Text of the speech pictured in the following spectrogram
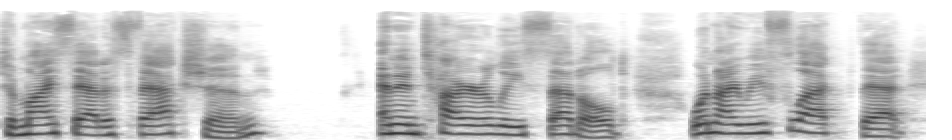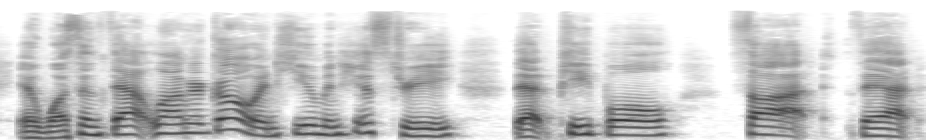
to my satisfaction and entirely settled when I reflect that it wasn't that long ago in human history that people thought that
